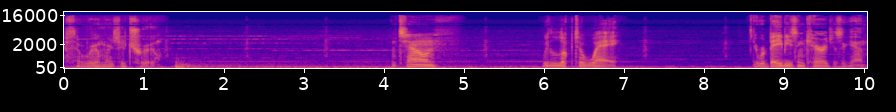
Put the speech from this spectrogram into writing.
If the rumors are true. In town, we looked away there were babies in carriages again.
